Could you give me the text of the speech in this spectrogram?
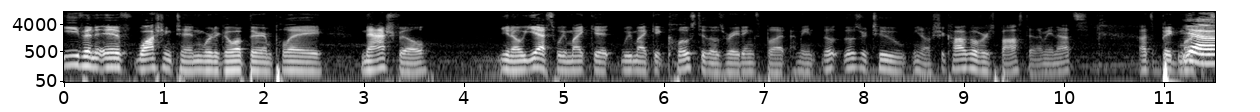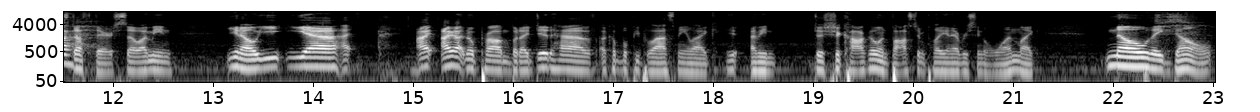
even if Washington were to go up there and play Nashville, you know, yes, we might get we might get close to those ratings, but I mean, th- those are two, you know, Chicago versus Boston. I mean, that's that's big market Yeah. stuff there. So I mean, you know, y- yeah, I, I I got no problem, but I did have a couple people ask me like, I mean, does Chicago and Boston play in every single one? Like, no, they don't.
